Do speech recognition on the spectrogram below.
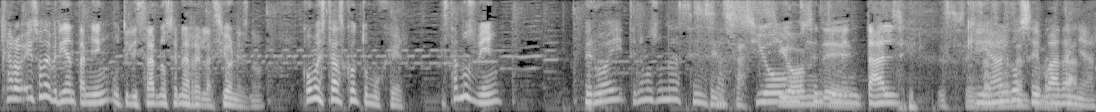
Claro, eso deberían también utilizarnos en las relaciones, ¿no? ¿Cómo estás con tu mujer? Estamos bien, pero ahí tenemos una sensación, Sensación de- sentimental Sí, que algo se va a dañar.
